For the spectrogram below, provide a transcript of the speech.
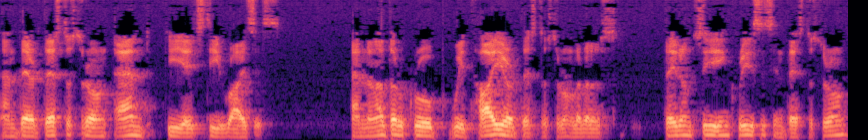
and their testosterone and DHT rises. And another group with higher testosterone levels, they don't see increases in testosterone,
